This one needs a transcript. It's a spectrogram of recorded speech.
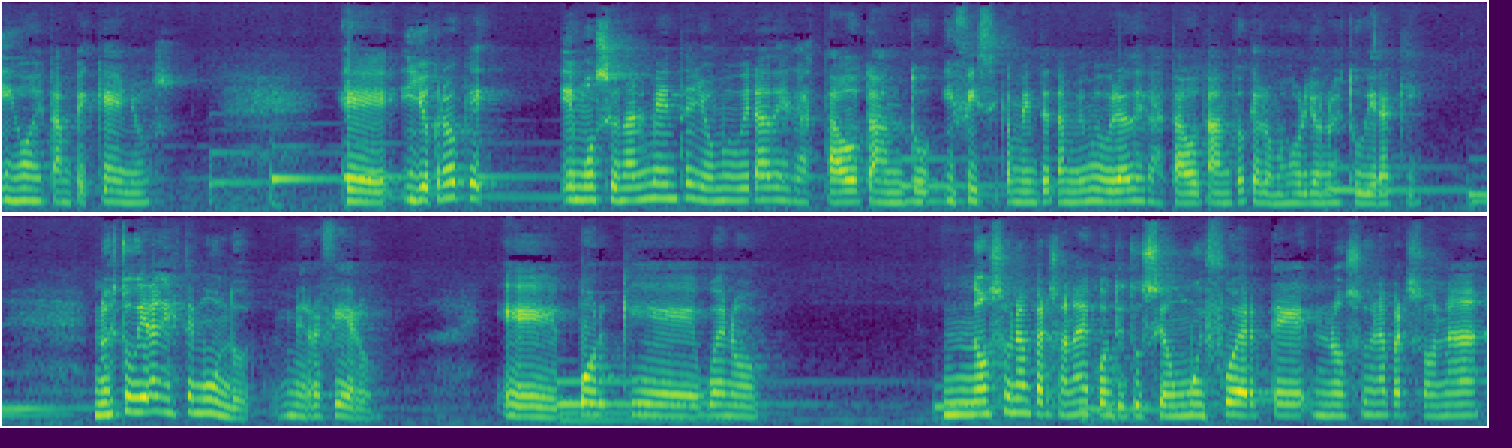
hijos están pequeños eh, y yo creo que emocionalmente yo me hubiera desgastado tanto y físicamente también me hubiera desgastado tanto que a lo mejor yo no estuviera aquí. No estuviera en este mundo, me refiero. Eh, porque, bueno, no soy una persona de constitución muy fuerte, no soy una persona,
